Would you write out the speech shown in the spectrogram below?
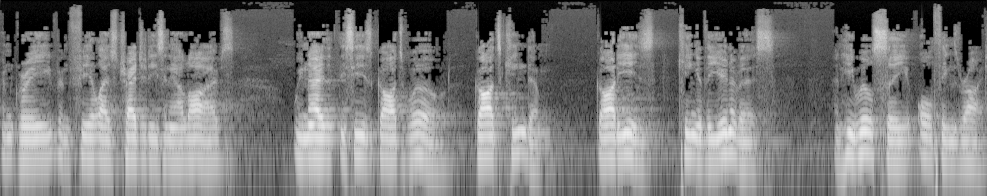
and grieve and feel those tragedies in our lives, we know that this is God's world, God's kingdom. God is King of the universe, and He will see all things right.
